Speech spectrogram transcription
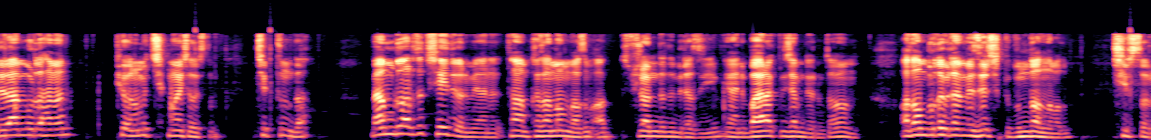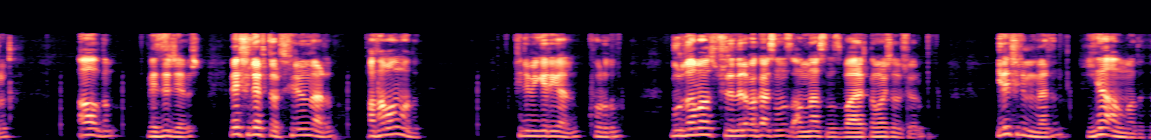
Ve ben burada hemen piyonumu çıkmaya çalıştım. Çıktım da. Ben burada artık şey diyorum yani. Tamam kazanmam lazım. Süremde de biraz iyiyim. Yani bayraklayacağım diyorum tamam mı? Adam burada birden vezir çıktı. Bunu da anlamadım. Çift soru. Aldım. Vezir C1. Ve fil F4. Filmi verdim. Adam almadı. Filmi geri geldim. Korudum. Burada ama sürelere bakarsanız anlarsınız. Bayraklamaya çalışıyorum. Yine filmi verdim. Yine almadı.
